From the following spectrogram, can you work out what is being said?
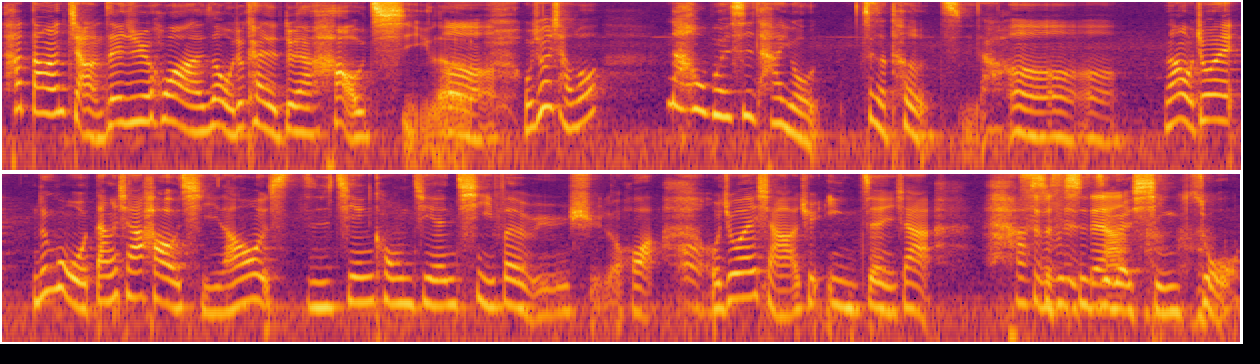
他当然讲这句话的时候，我就开始对他好奇了。我就会想说，那会不会是他有这个特质啊？嗯嗯嗯。然后我就会如果我当下好奇，然后时间、空间、气氛允许的话，我就会想要去印证一下。他是不是这个星座，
